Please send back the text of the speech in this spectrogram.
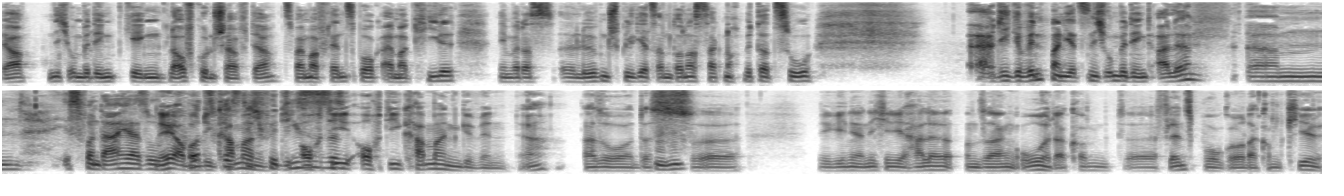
ja nicht unbedingt gegen Laufkundschaft. Ja, zweimal Flensburg, einmal Kiel. Nehmen wir das äh, Löwenspiel jetzt am Donnerstag noch mit dazu. Äh, die gewinnt man jetzt nicht unbedingt alle. Ähm, ist von daher so Nee, aber die kann man, für die, diese auch, die, auch die kann man gewinnen. Ja, also das, äh, wir gehen ja nicht in die Halle und sagen, oh, da kommt äh, Flensburg oder da kommt Kiel.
